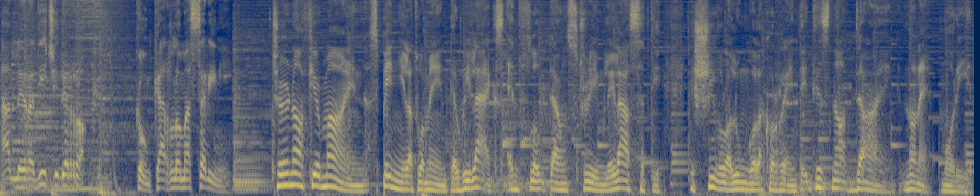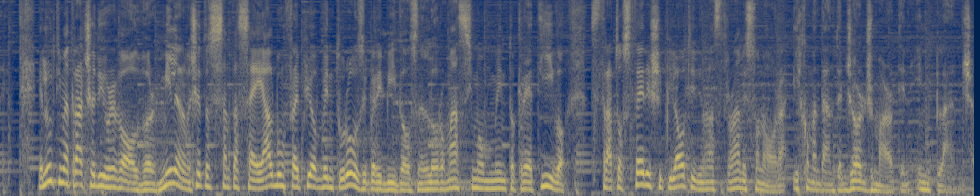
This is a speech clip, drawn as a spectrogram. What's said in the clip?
Alle radici del rock con Carlo Massarini. Turn off your mind, spegni la tua mente, relax and float downstream, rilassati e scivola lungo la corrente. It is not dying, non è morire. È l'ultima traccia di Revolver, 1966, album fra i più avventurosi per i Beatles nel loro massimo momento creativo, stratosferici piloti di un'astronave sonora, il comandante George Martin in plancia.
